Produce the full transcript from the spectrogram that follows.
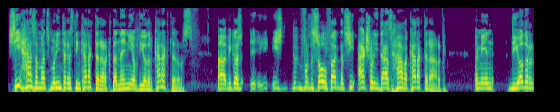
She has a much more interesting character arc than any of the other characters. Uh, because for the sole fact that she actually does have a character arc. I mean, the other,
